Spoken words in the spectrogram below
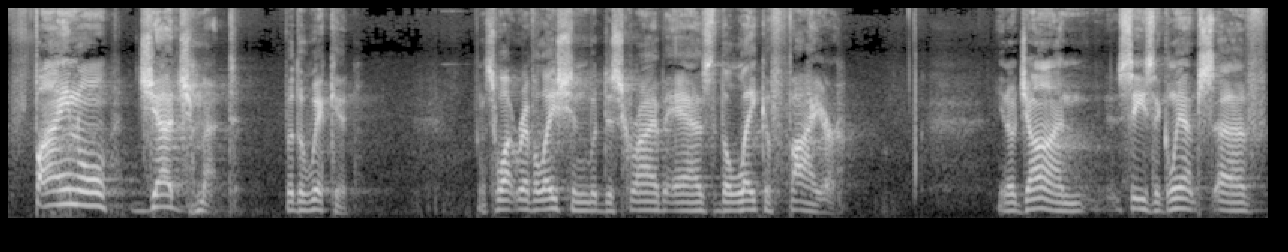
final judgment for the wicked. That's what Revelation would describe as the lake of fire. You know, John sees a glimpse of,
